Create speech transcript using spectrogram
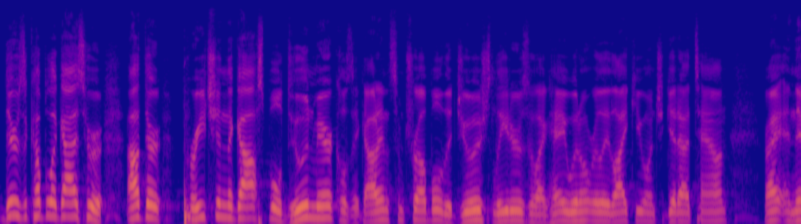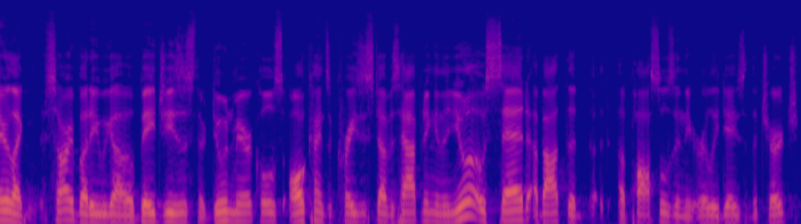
there's a couple of guys who are out there preaching the gospel, doing miracles. They got in some trouble. The Jewish leaders were like, "Hey, we don't really like you. Why don't you get out of town?" Right? And they're like, "Sorry, buddy, we got to obey Jesus." They're doing miracles. All kinds of crazy stuff is happening. And then you know what was said about the uh, apostles in the early days of the church?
